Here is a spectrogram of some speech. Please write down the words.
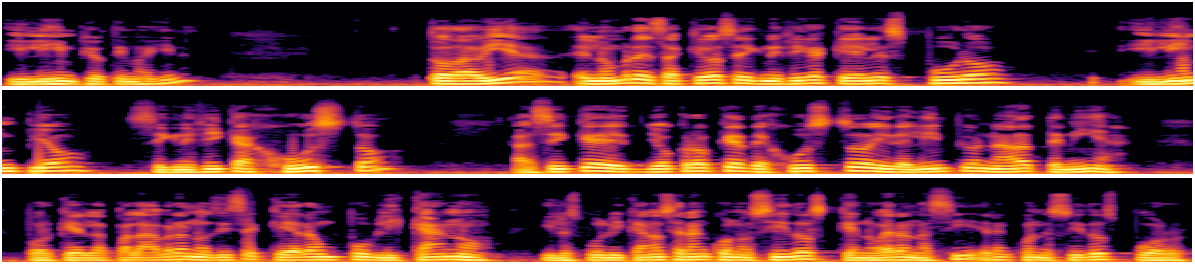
y limpio, ¿te imaginas? Todavía el nombre de saqueo significa que él es puro y limpio, significa justo. Así que yo creo que de justo y de limpio nada tenía, porque la palabra nos dice que era un publicano y los publicanos eran conocidos que no eran así, eran conocidos por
